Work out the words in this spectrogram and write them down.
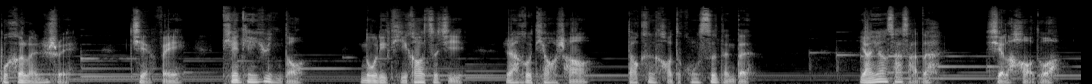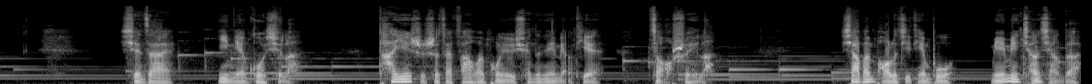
不喝冷水、减肥、天天运动、努力提高自己，然后跳槽到更好的公司等等，洋洋洒洒的写了好多。现在一年过去了，他也只是在发完朋友圈的那两天早睡了。下班跑了几天步，勉勉强强的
